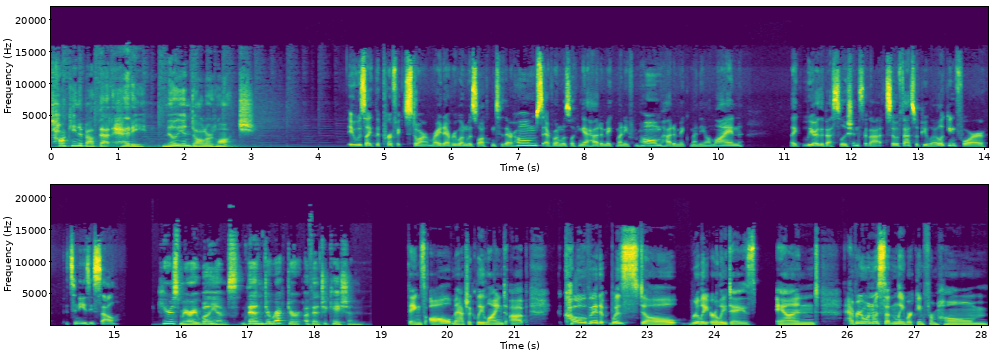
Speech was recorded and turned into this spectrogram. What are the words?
talking about that heady million dollar launch. It was like the perfect storm, right? Everyone was locked into their homes. Everyone was looking at how to make money from home, how to make money online. Like, we are the best solution for that. So, if that's what people are looking for, it's an easy sell. Here's Mary Williams, then Director of Education. Things all magically lined up. COVID was still really early days, and everyone was suddenly working from home.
